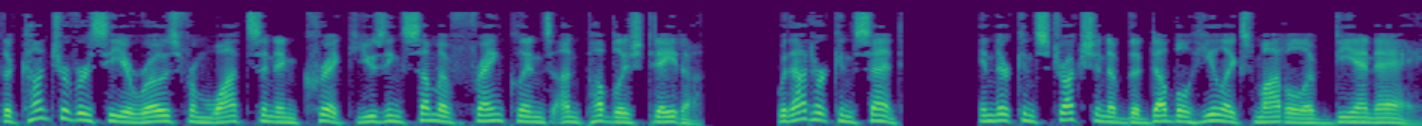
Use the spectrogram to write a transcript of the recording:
The controversy arose from Watson and Crick using some of Franklin's unpublished data—without her consent—in their construction of the double helix model of DNA.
